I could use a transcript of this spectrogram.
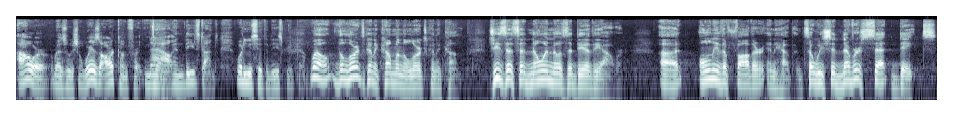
our resolution? Where's our comfort now in these times? What do you say to these people? Well, the Lord's going to come when the Lord's going to come. Jesus said, no one knows the day or the hour uh, only the Father in heaven. So we should never set dates.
